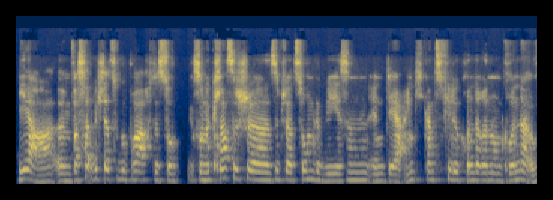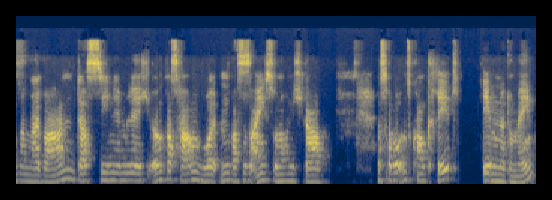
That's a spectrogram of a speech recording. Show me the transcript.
Ja, ähm, was hat mich dazu gebracht? Das ist so, so eine klassische Situation gewesen, in der eigentlich ganz viele Gründerinnen und Gründer irgendwann mal waren, dass sie nämlich irgendwas haben wollten, was es eigentlich so noch nicht gab. Das war bei uns konkret eben eine Domain,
